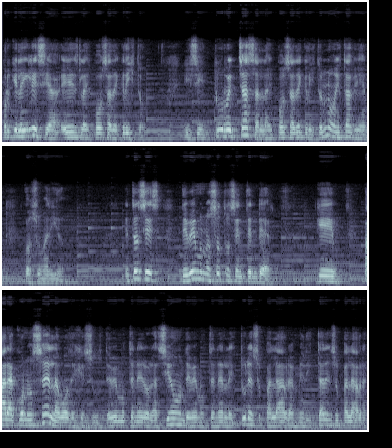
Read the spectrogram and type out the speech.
porque la iglesia es la esposa de Cristo. Y si tú rechazas la esposa de Cristo, no estás bien con su marido. Entonces debemos nosotros entender que para conocer la voz de Jesús debemos tener oración, debemos tener lectura de su palabra, meditar en su palabra.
